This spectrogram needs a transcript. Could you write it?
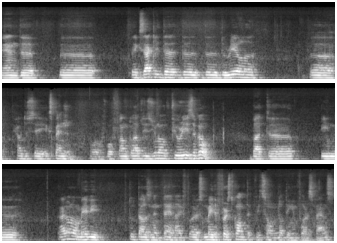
and uh, uh, exactly the the the, the real uh, uh, how to say expansion of, of fan clubs is you know a few years ago, but uh, in uh, I don't know maybe 2010 I first made the first contact with some Nottingham Forest fans,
